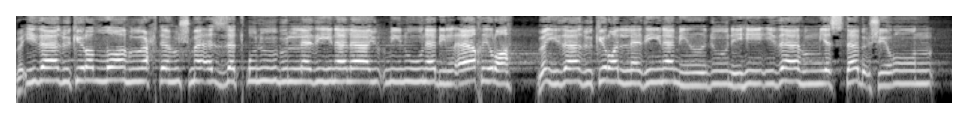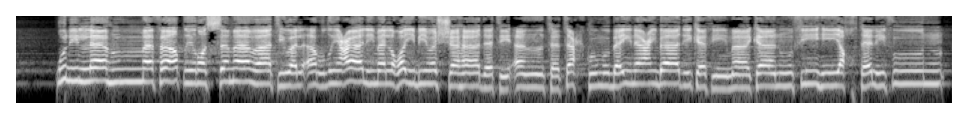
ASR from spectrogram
وإذا ذكر الله وحده اشمأزت قلوب الذين لا يؤمنون بالآخرة وإذا ذكر الذين من دونه إذا هم يستبشرون قل اللهم فاطر السماوات والأرض عالم الغيب والشهادة أنت تحكم بين عبادك فيما كانوا فيه يختلفون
